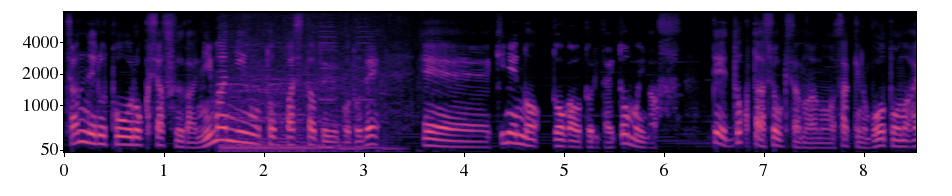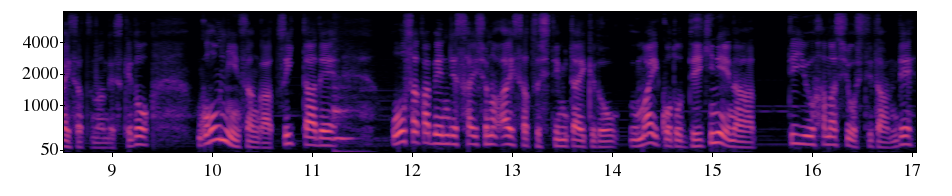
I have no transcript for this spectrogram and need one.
チャンネル登録者数が2万人を突破したということで、えー記念の動画を撮りたいと思います。で、ドクター正気さんのあの、さっきの冒頭の挨拶なんですけど、ご本人さんがツイッターで、大阪弁で最初の挨拶してみたいけど、うまいことできねえなっていう話をしてたんで、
